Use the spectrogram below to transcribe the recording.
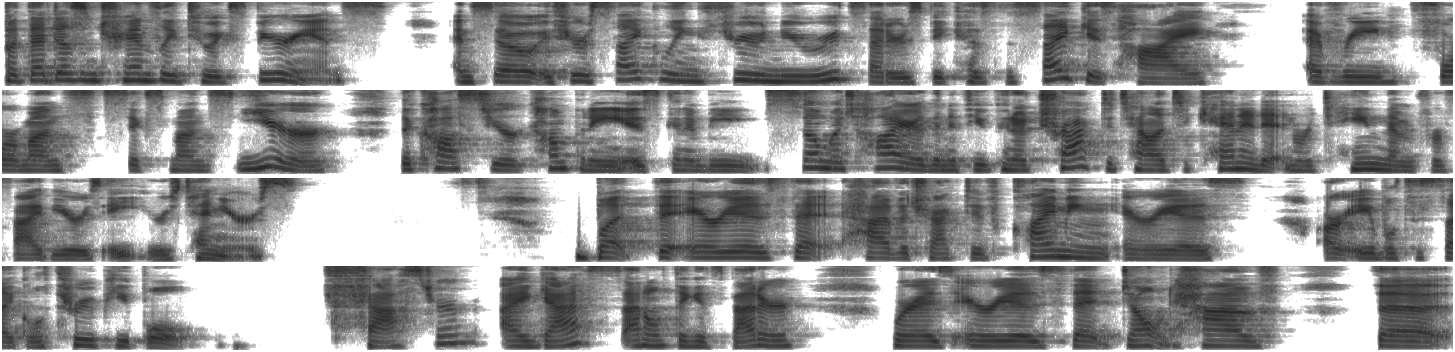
But that doesn't translate to experience. And so if you're cycling through new route setters because the psych is high every four months, six months, year, the cost to your company is going to be so much higher than if you can attract a talented candidate and retain them for five years, eight years, 10 years. But the areas that have attractive climbing areas are able to cycle through people faster, I guess. I don't think it's better. Whereas areas that don't have the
